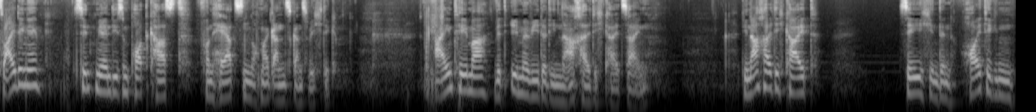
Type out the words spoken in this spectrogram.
Zwei Dinge sind mir in diesem Podcast von Herzen nochmal ganz, ganz wichtig. Ein Thema wird immer wieder die Nachhaltigkeit sein. Die Nachhaltigkeit sehe ich in den heutigen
